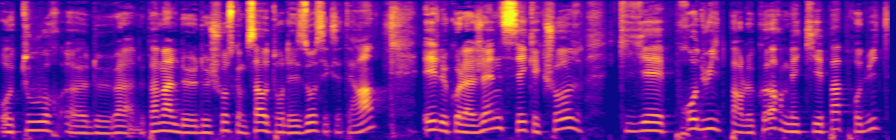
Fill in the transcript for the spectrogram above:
autour euh, de voilà de pas mal de, de choses comme ça, autour des os, etc. Et le collagène, c'est quelque chose qui est produite par le corps mais qui n'est pas produite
